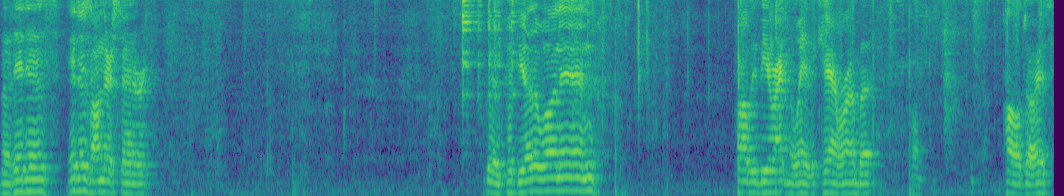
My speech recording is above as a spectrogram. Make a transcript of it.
But it is, it is on their center. Go ahead and put the other one in. Probably be right in the way of the camera, but I'll apologize.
